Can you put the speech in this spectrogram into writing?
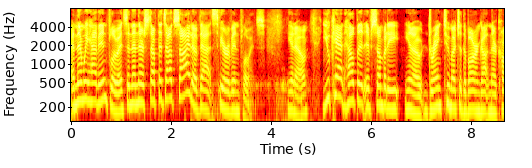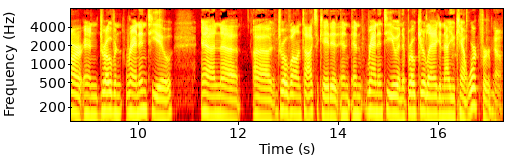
And then we have influence, and then there's stuff that's outside of that sphere of influence. You know, you can't help it if somebody you know drank too much at the bar and got in their car and drove and ran into you and uh, uh, drove while intoxicated and, and ran into you and it broke your leg and now you can't work for No.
